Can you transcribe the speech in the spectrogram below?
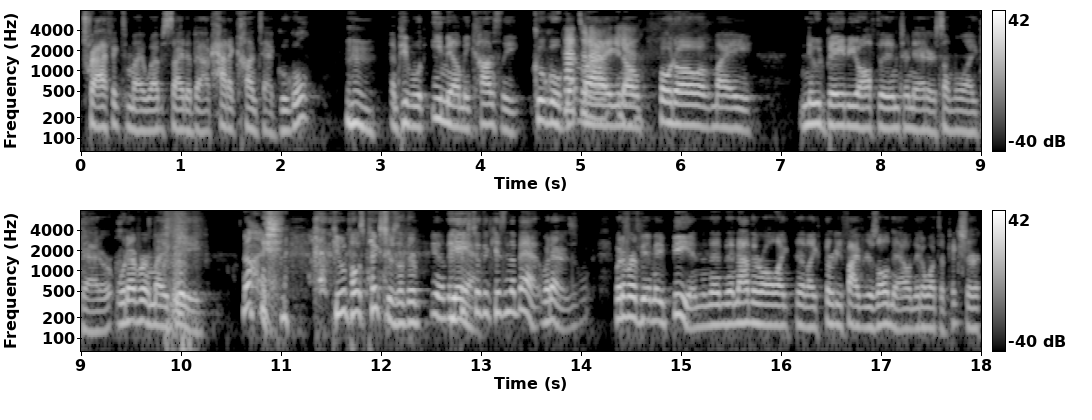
traffic to my website about how to contact Google, Mhm. and people would email me constantly. Google, That's get my I- you know photo of my nude baby off the internet or something like that, or whatever it might be. no, people post pictures of their you know they Yeah, picture yeah. the kids in the bath, whatever, whatever it may be, and then then now they're all like they're like 35 years old now, and they don't want the picture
